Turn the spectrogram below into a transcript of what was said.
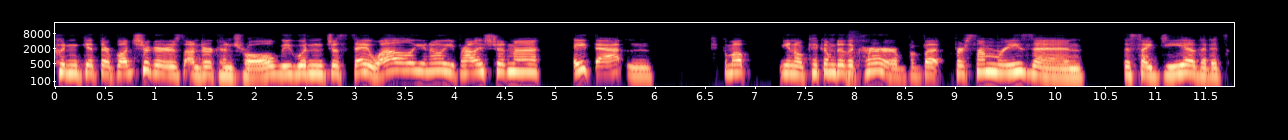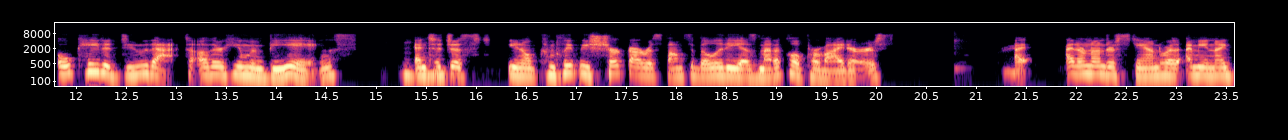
couldn't get their blood sugars under control, we wouldn't just say, well, you know, you probably shouldn't have ate that and kick them up, you know, kick them to the curb. But, for some reason, this idea that it's okay to do that to other human beings mm-hmm. and to mm-hmm. just, you know, completely shirk our responsibility as medical providers. I, I don't understand where I mean I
